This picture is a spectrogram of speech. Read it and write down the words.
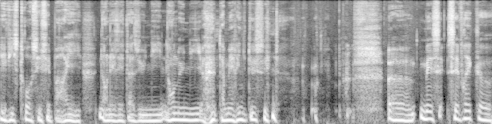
Lévi-Strauss, et c'est pareil dans les États-Unis non unis d'Amérique du Sud. mais c'est vrai que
